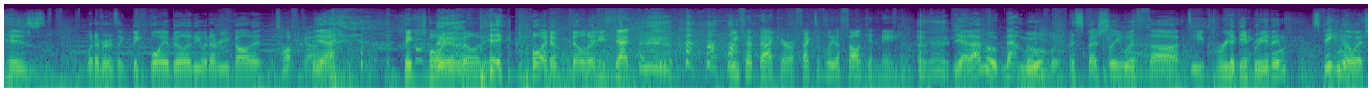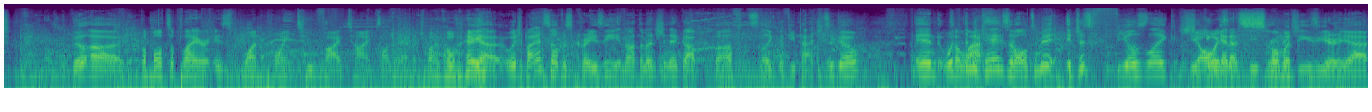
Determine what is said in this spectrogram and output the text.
his whatever it's like big boy ability, whatever you call it. Tough guy. Yeah, Big boy ability. big boy and ability. he's dead. Wii Fit back here, effectively a Falcon knee. Yeah, that move, that move, especially with uh, Deep the breathing. deep breathing. Speaking of which, Bill, uh, The multiplier is 1.25 times on damage, by the way. yeah, which by itself is crazy, and not to mention it got buffed like a few patches ago. And with the mechanics of Ultimate, it just feels like she, can always get it so breathing? much easier. Yeah,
